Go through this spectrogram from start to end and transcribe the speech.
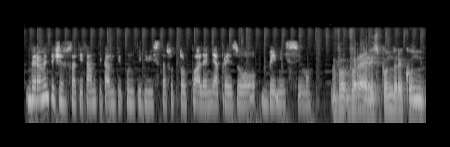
veramente ci sono stati tanti tanti punti di vista sotto il quale mi ha preso benissimo. V- vorrei rispondere con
